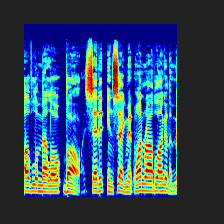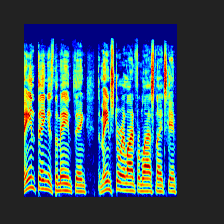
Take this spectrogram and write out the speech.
of LaMelo Ball. I said it in segment one, Rob Longo. The main thing is the main thing. The main storyline from last night's game.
